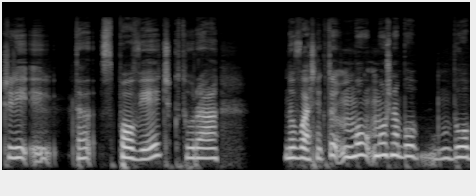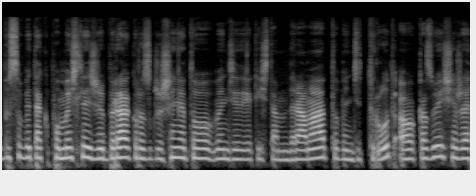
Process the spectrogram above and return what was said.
Czyli y, ta spowiedź, która no właśnie, kto, mo, można było, byłoby sobie tak pomyśleć, że brak rozgrzeszenia to będzie jakiś tam dramat, to będzie trud, a okazuje się, że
